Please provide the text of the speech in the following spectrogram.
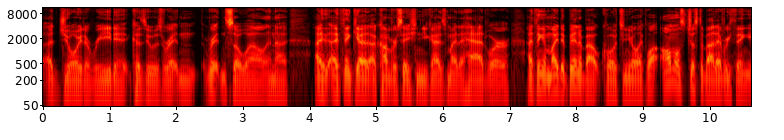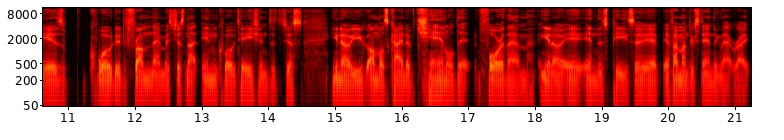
a joy to read it because it was written written so well, and I. I, I think yeah, a conversation you guys might have had where I think it might have been about quotes, and you're like, well, almost just about everything is quoted from them. It's just not in quotations. It's just, you know, you almost kind of channeled it for them, you know, in, in this piece, if, if I'm understanding that right.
